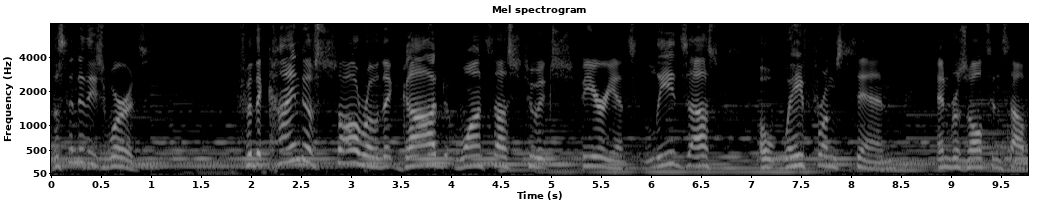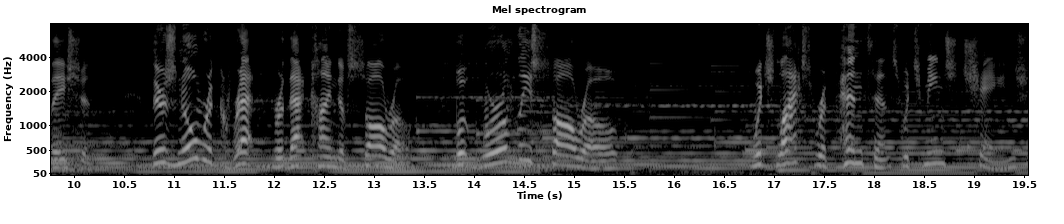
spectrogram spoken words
Listen to these words. For the kind of sorrow that God wants us to experience leads us away from sin and results in salvation. There's no regret for that kind of sorrow, but worldly sorrow, which lacks repentance, which means change,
